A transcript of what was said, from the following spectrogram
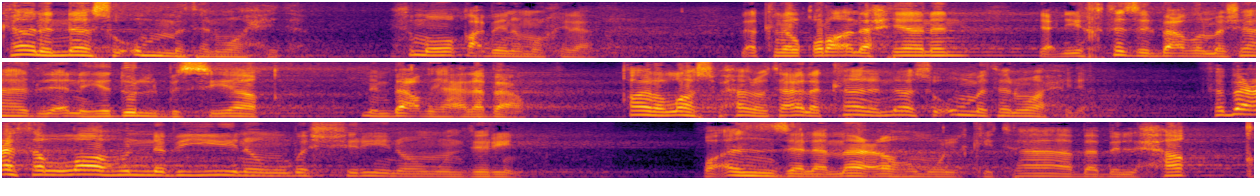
كان الناس أمة واحدة. ثم وقع بينهم الخلاف. لكن القرآن أحيانا يعني يختزل بعض المشاهد لأنه يدل بالسياق من بعضها على بعض. قال الله سبحانه وتعالى كان الناس أمة واحدة. فبعث الله النبيين مبشرين ومنذرين وأنزل معهم الكتاب بالحق.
